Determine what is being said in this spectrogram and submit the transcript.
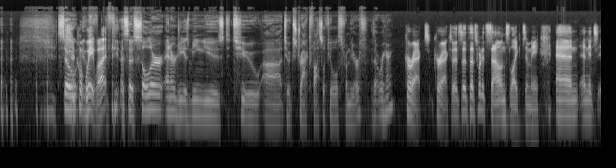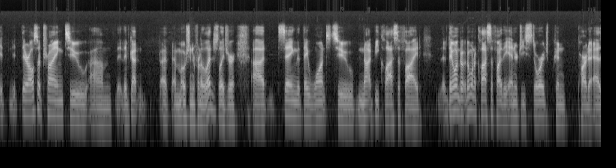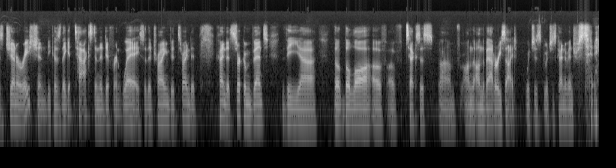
so wait, what? so solar energy is being used to uh, to extract fossil fuels from the earth. Is that what we're hearing? Correct, correct. It's, that's what it sounds like to me, and and it's it, it they're also trying to um, they've got a, motion in front of the legislature uh, saying that they want to not be classified. They want to don't want to classify the energy storage part as generation because they get taxed in a different way. So they're trying to trying to kind of circumvent the uh, the, the law of, of Texas um, on the on the battery side, which is which is kind of interesting.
